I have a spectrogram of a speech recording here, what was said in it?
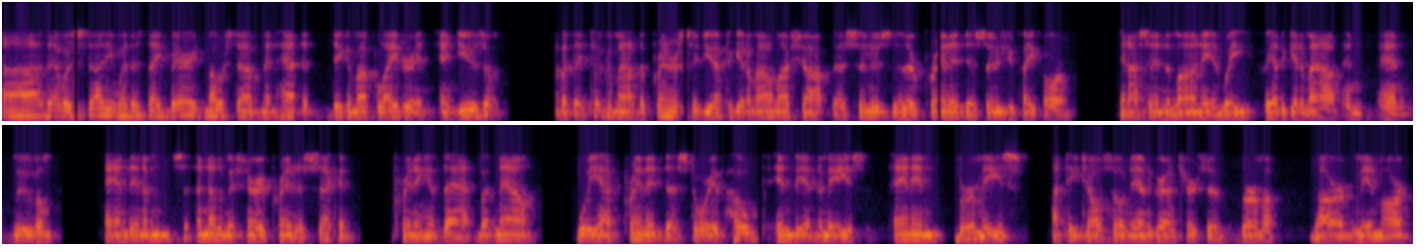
uh, that was studying with us. They buried most of them and had to dig them up later and, and use them. But they took them out. The printer said, "You have to get them out of my shop as soon as they're printed, as soon as you pay for them." And I sent the money, and we, we had to get them out and and move them. And then another missionary printed a second printing of that. But now we have printed the story of hope in Vietnamese and in Burmese. I teach also in the underground church of Burma or Myanmar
